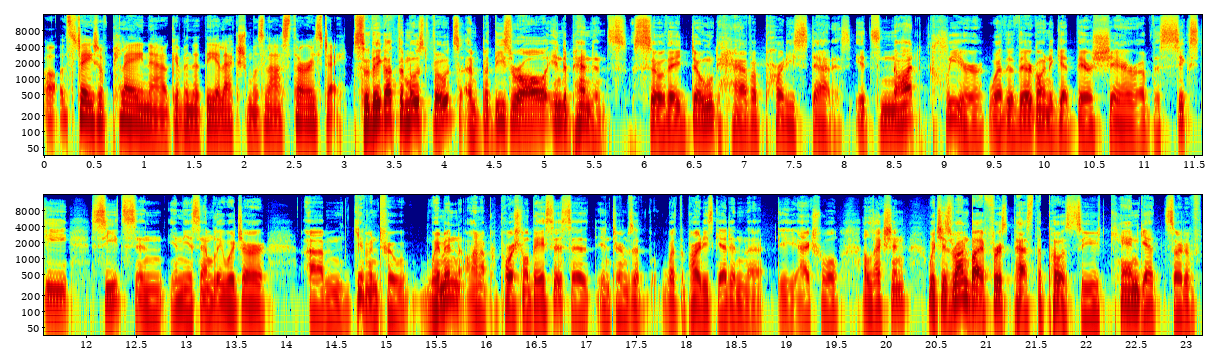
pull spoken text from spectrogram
uh, state of play now, given that the election was last Thursday? So they got the most votes, but these are all independents, so they don't have a party status. It's not clear whether they're going to get their share of the 60 seats in, in the assembly, which are um, given to women on a proportional basis uh, in terms of what the parties get in the, the actual election, which is run by first past the post. So you can get sort of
